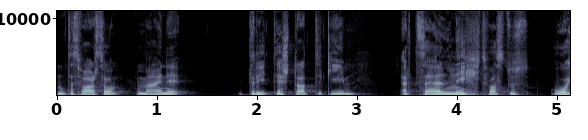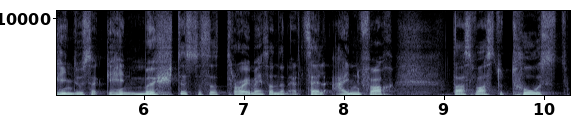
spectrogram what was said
Und das war so meine dritte Strategie. Erzähl nicht, was du, wohin du gehen möchtest, also Träume, sondern erzähl einfach das, was du tust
